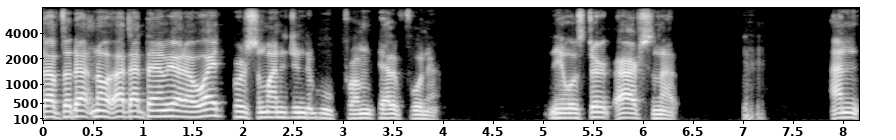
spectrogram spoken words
after that, no at that time we had a white person managing the group from California. Name was Turk Arsenal. Mm-hmm and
